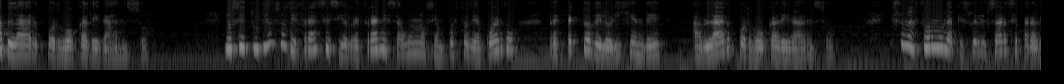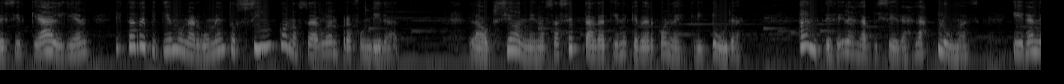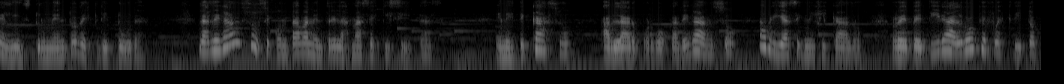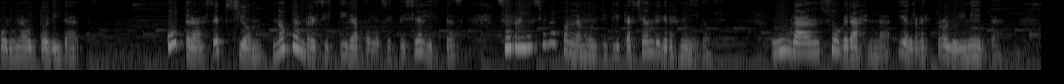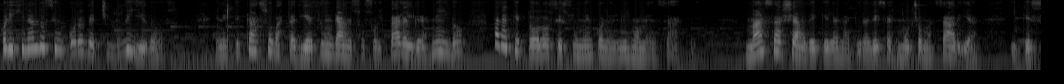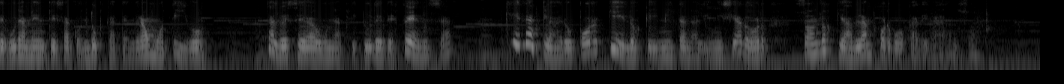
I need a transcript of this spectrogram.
Hablar por boca de ganso. Los estudiosos de frases y refranes aún no se han puesto de acuerdo respecto del origen de hablar por boca de ganso. Es una fórmula que suele usarse para decir que alguien está repitiendo un argumento sin conocerlo en profundidad. La opción menos aceptada tiene que ver con la escritura. Antes de las lapiceras, las plumas eran el instrumento de escritura. Las de ganso se contaban entre las más exquisitas. En este caso, hablar por boca de ganso habría significado repetir algo que fue escrito por una autoridad. Otra acepción, no tan resistida por los especialistas, se relaciona con la multiplicación de graznidos. Un ganso grazna y el resto lo imita, originándose un coro de chirridos. En este caso bastaría que un ganso soltara el graznido para que todos se sumen con el mismo mensaje. Más allá de que la naturaleza es mucho más sabia y que seguramente esa conducta tendrá un motivo, tal vez sea una actitud de defensa, queda claro por qué los que imitan al iniciador son los que hablan por boca de ganso.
